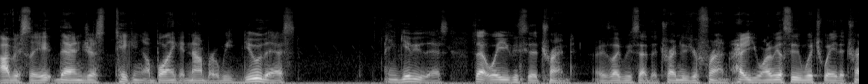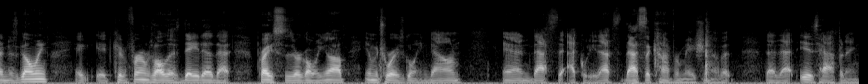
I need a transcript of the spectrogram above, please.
obviously, than just taking a blanket number. We do this and give you this so that way you can see the trend. It's like we said, the trend is your friend, right? You want to be able to see which way the trend is going. It, it confirms all this data that prices are going up, inventory is going down, and that's the equity. That's that's the confirmation of it that that is happening.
